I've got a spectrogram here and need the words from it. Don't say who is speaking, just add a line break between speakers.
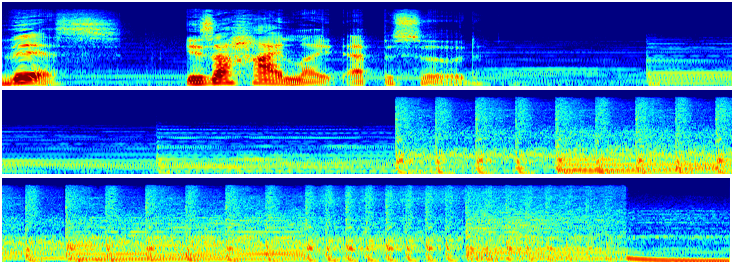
This is a highlight episode.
